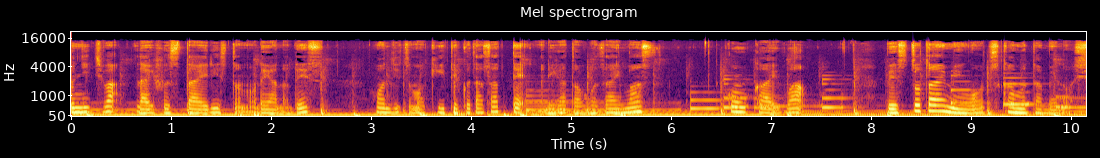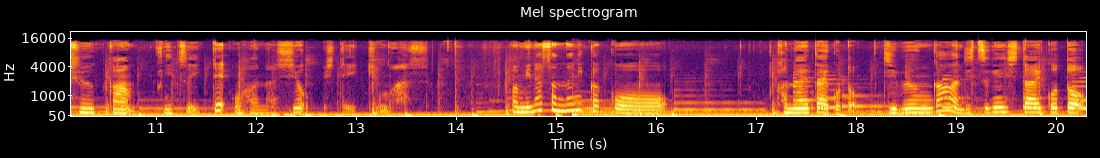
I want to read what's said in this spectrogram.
んにちは。ライフスタイリストのレアナです。本日も聞いてくださってありがとうございます。今回はベストタイミングをつかむための習慣についてお話をしていきます、まあ、皆さん何かこう叶えたいこと自分が実現したいこと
